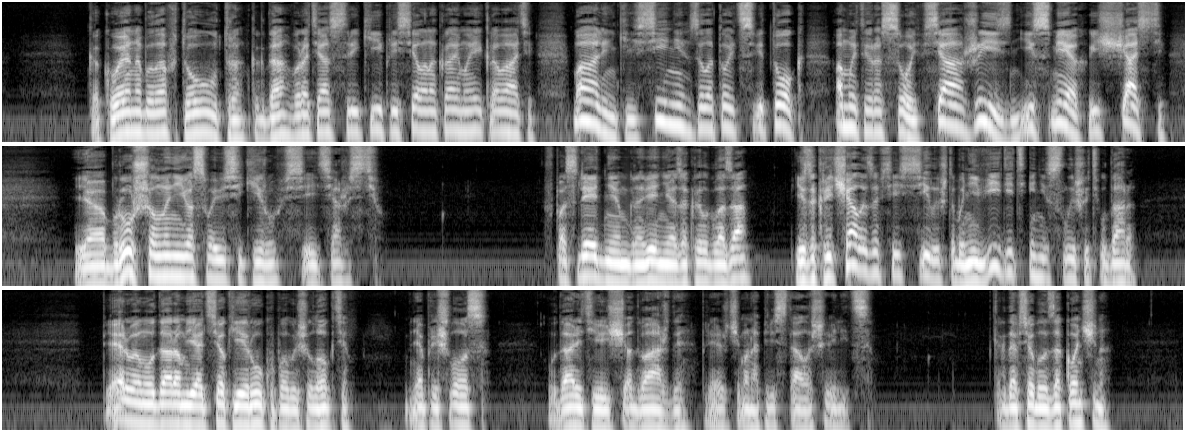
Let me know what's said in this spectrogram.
Какой она была в то утро, когда, воротясь с реки, присела на край моей кровати. Маленький, синий-золотой цветок, омытый росой, вся жизнь и смех, и счастье. Я обрушил на нее свою секиру всей тяжестью. В последнее мгновение я закрыл глаза и закричал изо всей силы, чтобы не видеть и не слышать удара. Первым ударом я отсек ей руку повыше локтя. Мне пришлось ударить ее еще дважды, прежде чем она перестала шевелиться. Когда все было закончено,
